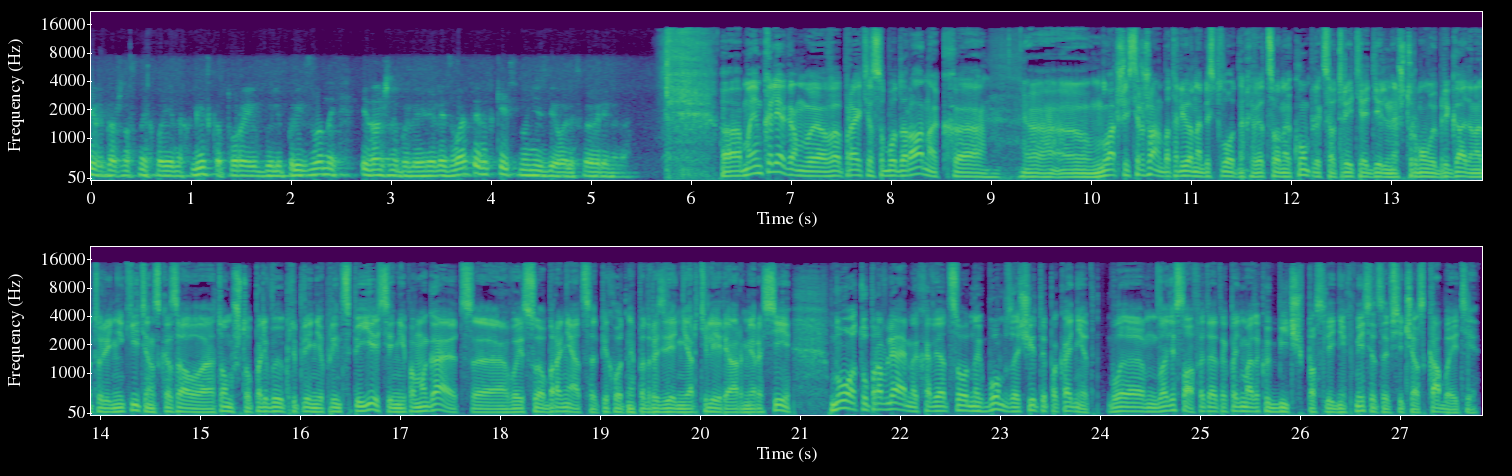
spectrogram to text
тех должностных военных лиц, которые были призваны и должны были реализовать этот кейс, но не сделали своевременно. Э, моим коллегам в проекте «Свобода ранок» э, э, младший сержант батальона беспилотных авиационных комплексов 3-й отдельной штурмовой бригады Анатолий Никитин сказал о том, что полевые укрепления в принципе есть и не помогают ВСУ обороняться от пехотных подразделений артиллерии армии России, но от управляемых авиационных бомб защиты пока нет. Владислав, это, я так понимаю, такой бич последних месяцев сейчас, кабы эти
